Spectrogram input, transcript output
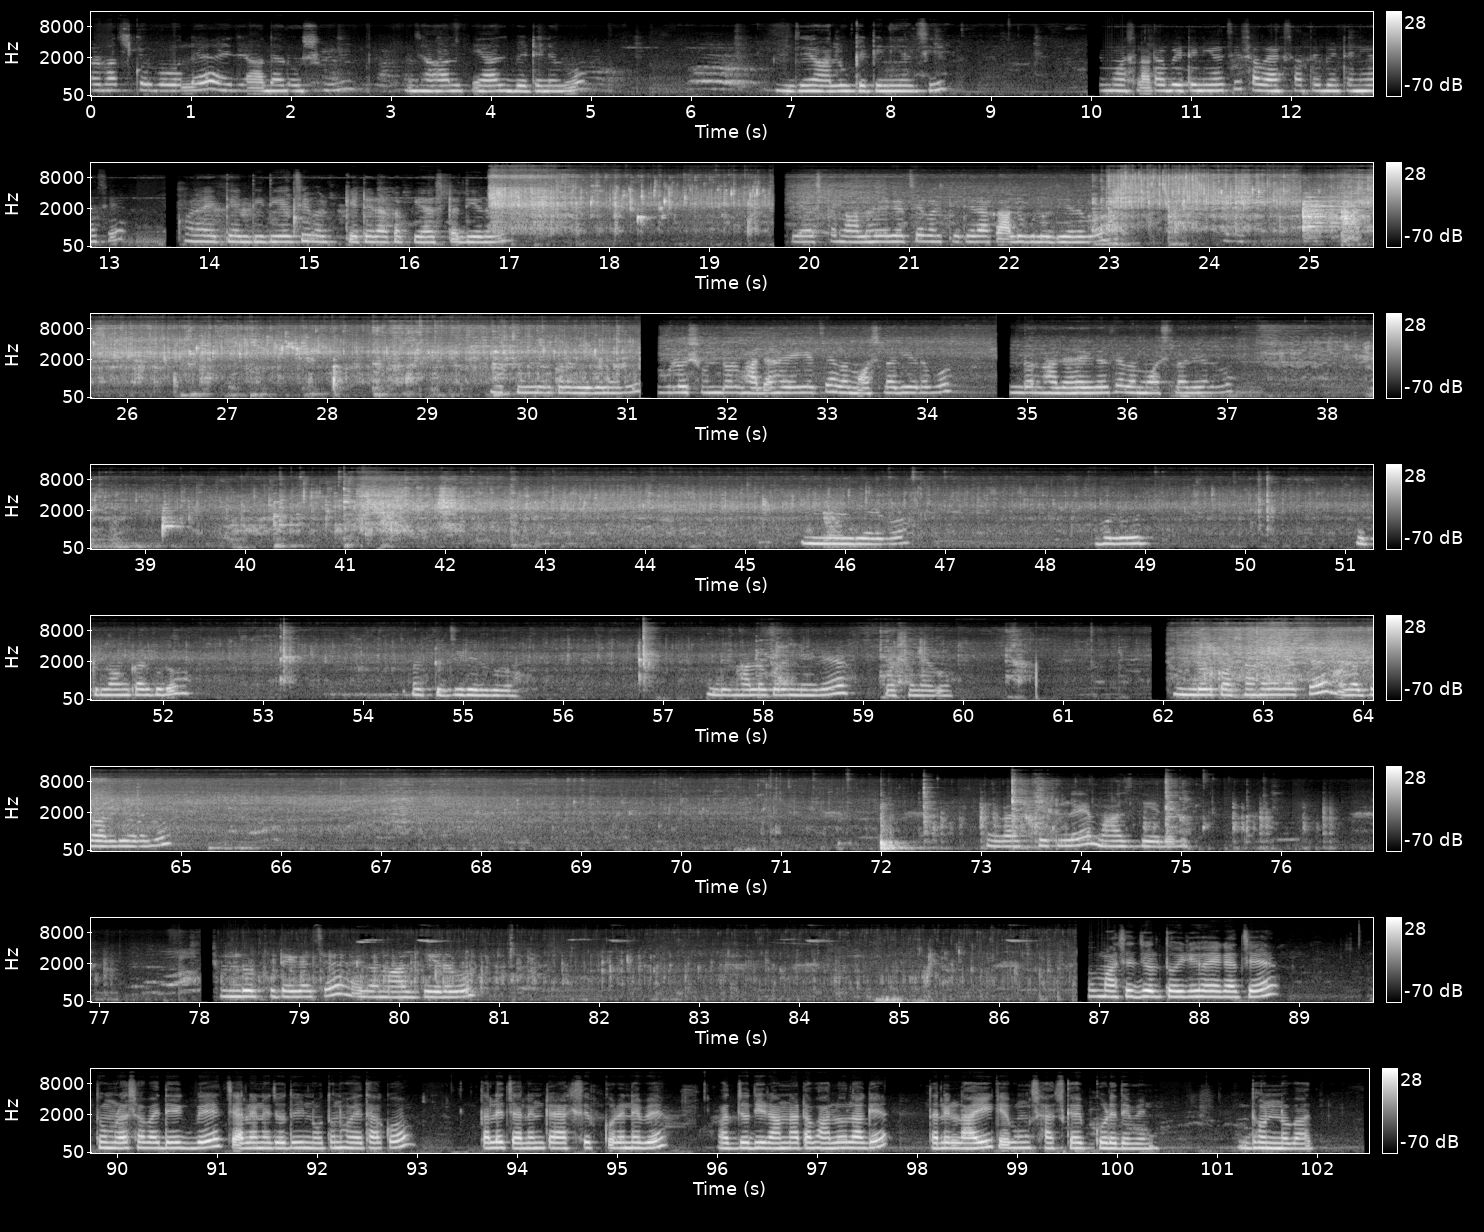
আর মাছ করব বলে এই যে আদা, রসুন, ঝাল, পেঁয়াজ বেটে নেব। যে আলু কেটে নিয়েছি। মশলাটা বেটে নিয়েছি, সব একসাথে বেটে নিয়েছি। কড়াই তেল দিয়ে দিয়েছি, এবার কেটে রাখা পেঁয়াজটা দিয়ে দেবো। পেঁয়াজটা লাল হয়ে গেছে, এবার কেটে রাখা আলুগুলো দিয়ে দেবো। সুন্দর করে ভেজে নেব। এগুলো সুন্দর ভাজা হয়ে গেছে, এবার মশলা দিয়ে দেবো। সুন্দর ভাজা হয়ে গেছে, এবার মশলা দিয়ে দেবো। নুন দিয়ে দেবো। হলুদ, একটু লঙ্কার গুঁড়ো, একটু জিরের গুঁড়ো। দিয়ে ভালো করে নেড়ে কষে নেব। সুন্দর কষা হয়ে গেছে, এবার জল দিয়ে দেবো। এবার ফুটলে মাছ দিয়ে দেবো। সুন্দর ফুটে গেছে, এবার মাছ দিয়ে দেবো। মাছের ঝোল তৈরি হয়ে গেছে। তোমরা সবাই দেখবে চ্যানেলে যদি নতুন হয়ে থাকো, তাহলে চ্যানেলটা অ্যাকসেপ্ট করে নেবে। আর যদি রান্নাটা ভালো লাগে, তাহলে লাইক এবং সাবস্ক্রাইব করে দেবেন। ধন্যবাদ।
